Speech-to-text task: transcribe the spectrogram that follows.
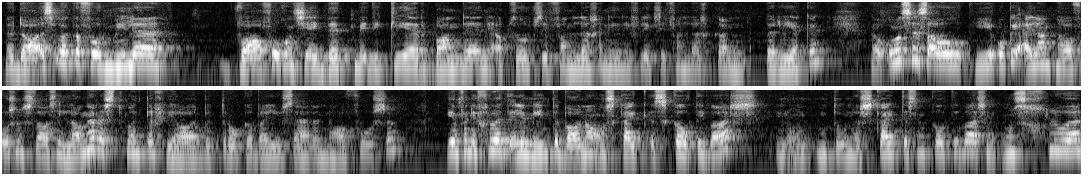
Nou daar is ook 'n formule waar volgens jy dit met die kleerbande en die absorpsie van lig en die refleksie van lig kan bereken. Nou ons is al hier op die eiland navorsingsstasie langer as 20 jaar betrokke by Lucerne navorsing. Een van die groot elemente waarna ons kyk is kultivars en om, om te onderskei tussen kultivars en ons glo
